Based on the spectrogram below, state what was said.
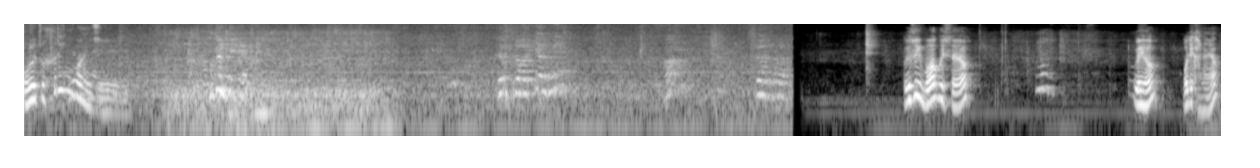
오늘 좀 흐린 건지 의숙이 뭐 하고 있어요? 왜요? 어디 가나요?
